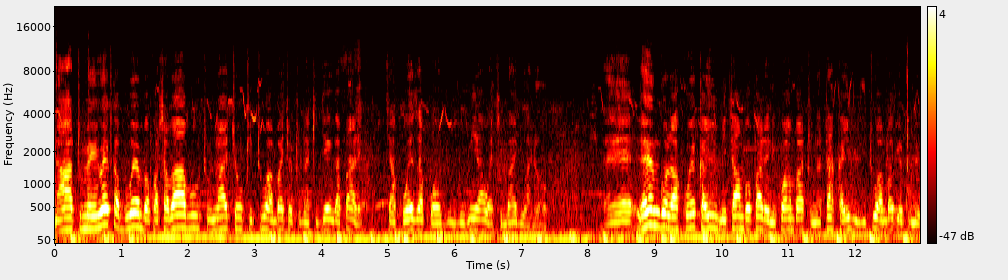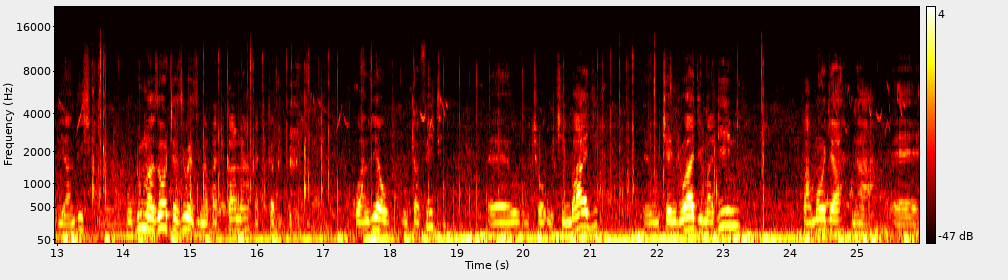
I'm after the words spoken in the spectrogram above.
na tumeiweka Buemba kwa sababu tunacho kituo ambacho tunakijenga pale cha kuweza kuwahudumia wachimbaji wadogo. E, lengo la kuweka hii mitambo pale ni kwamba tunataka hivi vituo ambavyo tumevianzisha huduma zote ziwe zinapatikana katika vituo hivi, kuanzia utafiti e, ucho, uchimbaji e, uchenjuaji madini pamoja na e,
